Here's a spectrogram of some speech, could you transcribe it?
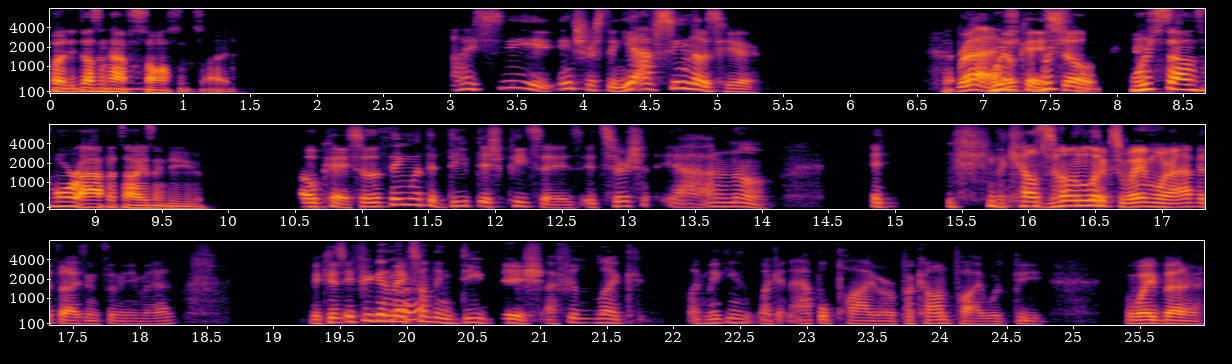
but it doesn't have sauce inside. I see. Interesting. Yeah, I've seen those here. Rad. Which- okay, which- so Which sounds more appetizing to you? okay, so the thing with the deep dish pizza is it's search. Yeah, I don't know. It the calzone looks way more appetizing to me, man. Because if you're gonna make Alright. something deep dish, I feel like like making like an apple pie or a pecan pie would be way better.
